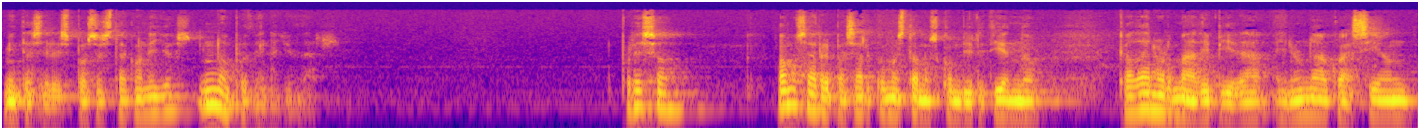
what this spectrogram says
Mientras el esposo está con ellos, no pueden ayudar. Por eso, vamos a repasar cómo estamos convirtiendo cada norma de piedad en una ocasión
